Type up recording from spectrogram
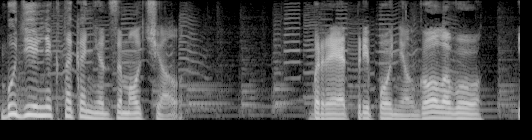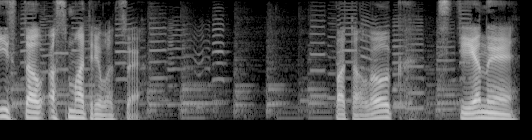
Будильник наконец замолчал. Брэд приподнял голову и стал осматриваться. Потолок, стены,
